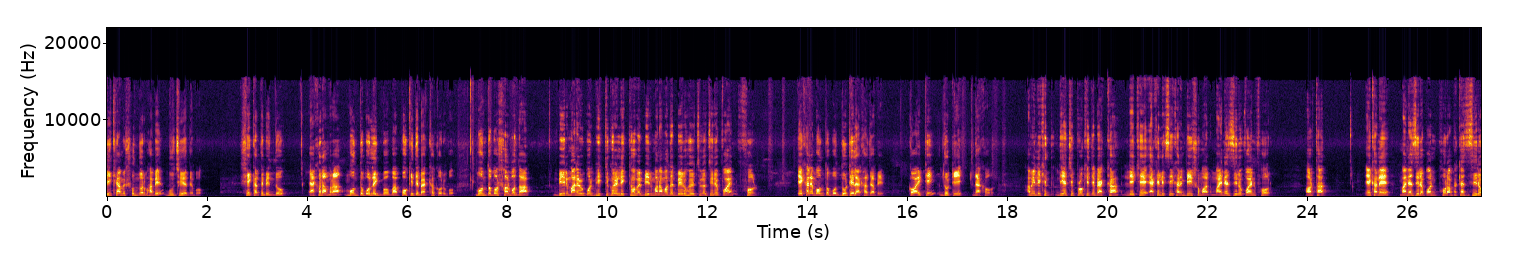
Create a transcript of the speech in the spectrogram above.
লিখে আমি সুন্দরভাবে বুঝিয়ে দেব। শিক্ষার্থীবৃন্দু এখন আমরা মন্তব্য লিখব বা প্রকৃতি ব্যাখ্যা করব। মন্তব্য সর্বদা বীর মানের উপর ভিত্তি করে লিখতে হবে, বীর মান আমাদের বের হয়েছিল জিরো পয়েন্ট ফোর। এখানে মন্তব্য দুটি লেখা যাবে। কয়টি? দুটি। দেখো, আমি লিখে দিয়েছি প্রকৃতি ব্যাখ্যা, লিখে একে লিখছি এখানে বি সমান মাইনাস জিরো পয়েন্ট ফোর অর্থাৎ এখানে মাইনাস জিরো পয়েন্ট ফোর অপেক্ষা জিরো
